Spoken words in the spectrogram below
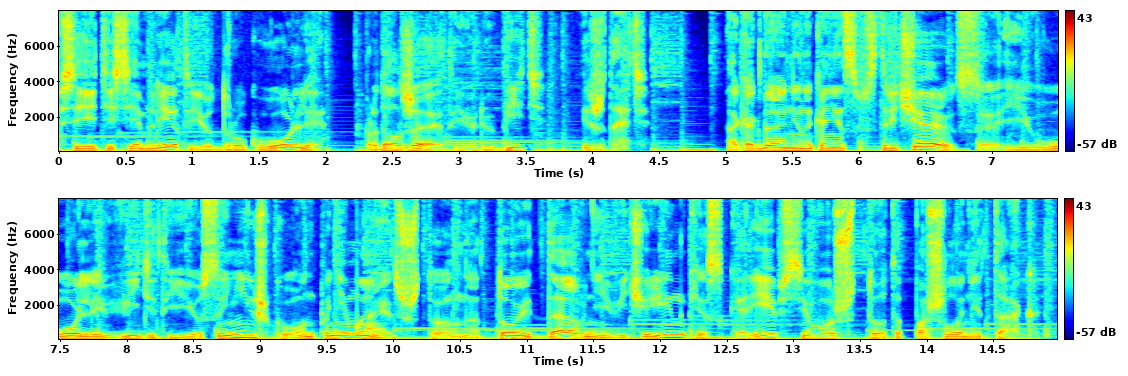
Все эти 7 лет ее друг Уолли продолжает ее любить и ждать. А когда они наконец встречаются, и Уолли видит ее сынишку, он понимает, что на той давней вечеринке, скорее всего, что-то пошло не так –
